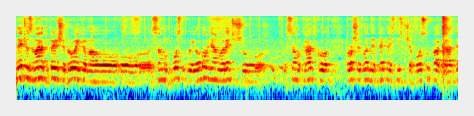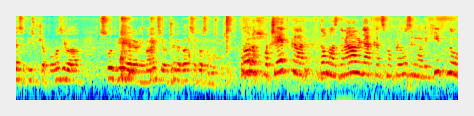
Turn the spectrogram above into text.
Neću zamarati previše brojkama o, samom poslu koji obavljamo, reći ću samo kratko, prošle godine 15.000 postupaka, 10.000 poziva, 102 reanimacije, od čega 28 uspješno. Onog početka Doma zdravlja, kad smo preuzimali hitnu,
